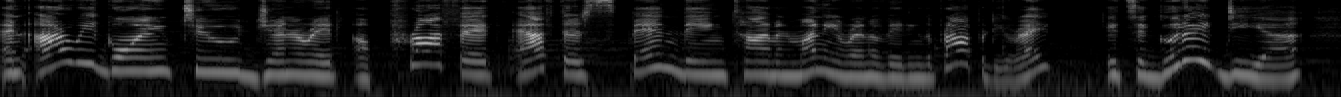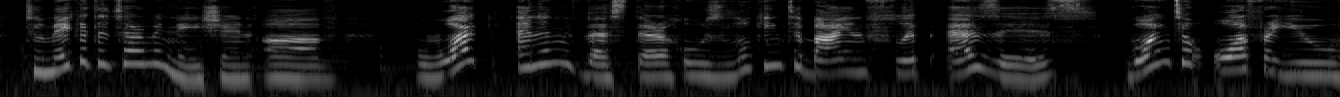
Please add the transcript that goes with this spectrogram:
And are we going to generate a profit after spending time and money renovating the property, right? It's a good idea to make a determination of what an investor who's looking to buy and flip as is going to offer you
